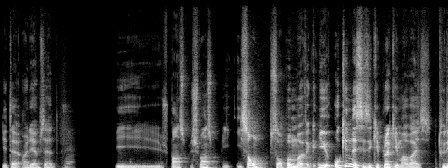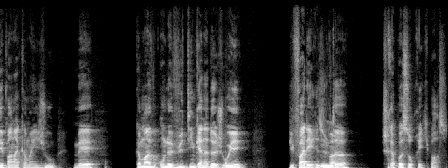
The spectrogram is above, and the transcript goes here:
qui était un des upsets. Ouais. Puis je pense, je pense ils- sont, ils sont pas mauvais. Il y a aucune de ces équipes-là qui est mauvaise. Tout dépendant comment ils jouent. Mais comment on a vu Team Canada jouer, puis faire des résultats, je serais pas surpris qu'ils passent.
